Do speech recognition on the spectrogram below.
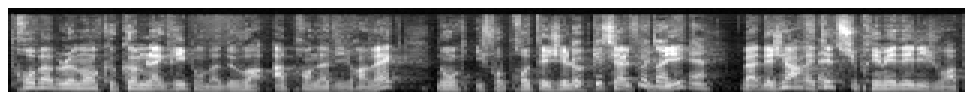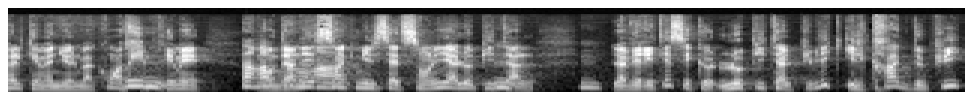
Probablement que comme la grippe, on va devoir apprendre à vivre avec. Donc il faut protéger l'hôpital public. Bah, déjà, arrêter de supprimer des lits. Je vous rappelle qu'Emmanuel Macron a supprimé l'an dernier à... 5700 lits à l'hôpital. Mm. Mm. La vérité, c'est que l'hôpital public, il craque depuis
